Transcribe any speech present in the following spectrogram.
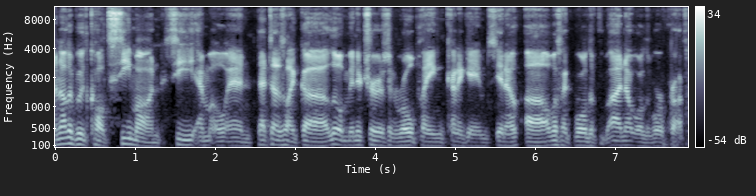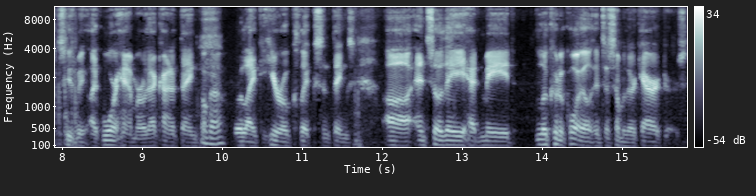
another booth called CMON, C M O N, that does like uh, little miniatures and role playing kind of games. You know, uh, almost like World of uh, not World of Warcraft, excuse me, like Warhammer, that kind of thing, Okay. or like HeroClix and things. Uh, and so they had made Lacuna Coil into some of their characters,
